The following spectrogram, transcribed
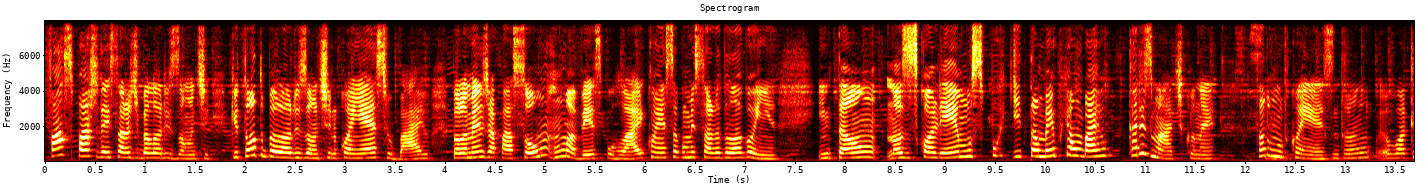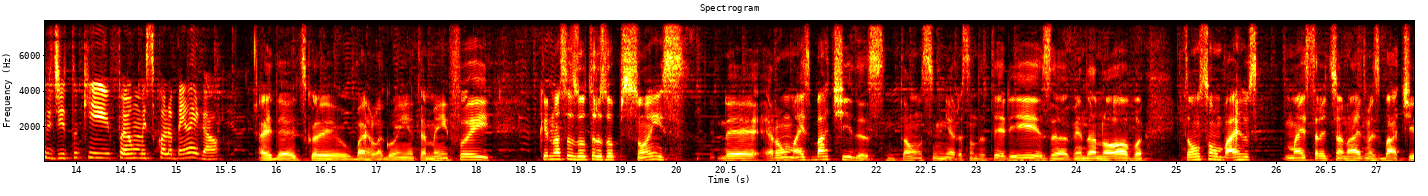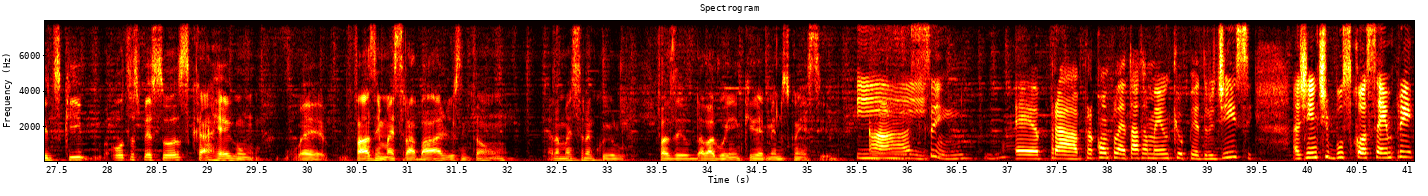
faz parte da história de Belo Horizonte, que todo Belo Horizontino conhece o bairro, pelo menos já passou uma vez por lá e conhece alguma história da Lagoinha. Então, nós escolhemos por, e também porque é um bairro carismático, né? Todo mundo conhece, então eu acredito que foi uma escolha bem legal. A ideia de escolher o bairro Lagoinha também foi porque nossas outras opções né, eram mais batidas. Então, assim, era Santa Teresa, Venda Nova. Então, são bairros mais tradicionais, mais batidos, que outras pessoas carregam, é, fazem mais trabalhos, então era mais tranquilo fazer o da Lagoinha, que é menos conhecido. E, ah, sim. É, para completar também o que o Pedro disse, a gente buscou sempre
